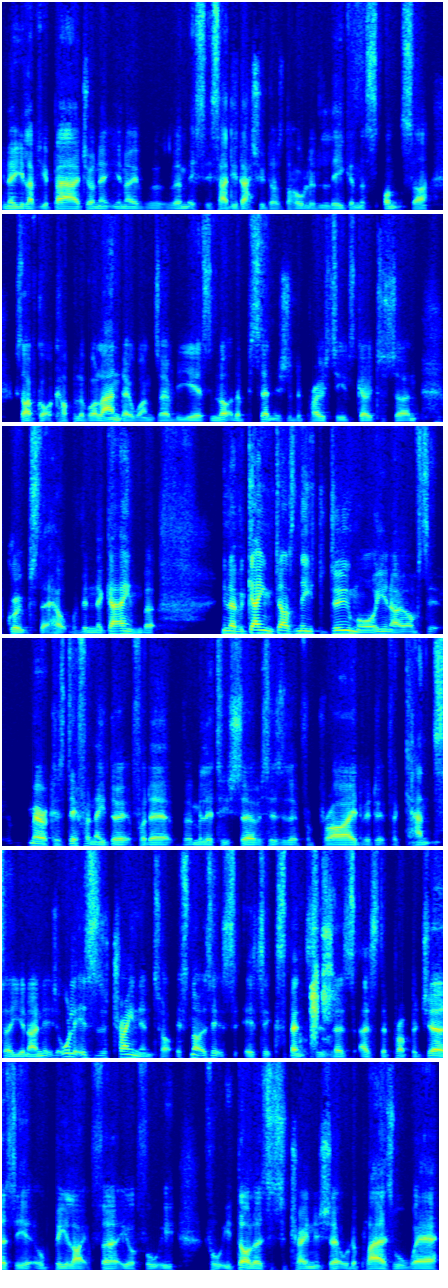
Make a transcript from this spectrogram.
You know, you'll have your badge on it. You know, it's, it's Adidas who does the whole of the league and the sponsor. Because I've got a couple of Orlando ones over the years, and a lot of the percentage of the proceeds go to certain groups that help within the game. But you know, the game does need to do more. You know, obviously America's different. They do it for the, the military services, they do it for pride, they do it for cancer, you know, and it's, all it is is a training top. It's not as it's, it's expensive as, as the proper jersey. It'll be like 30 or 40, 40 dollars. It's a training shirt all the players will wear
